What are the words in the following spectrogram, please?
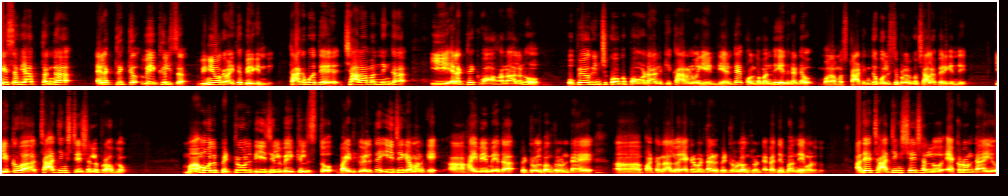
దేశవ్యాప్తంగా ఎలక్ట్రిక్ వెహికల్స్ వినియోగం అయితే పెరిగింది. కాకపోతే చాలామంది ఇంకా ఈ ఎలక్ట్రిక్ వాహనాలను ఉపయోగించుకోకపోవడానికి కారణం ఏంటి అంటే కొంతమంది ఎందుకంటే స్టార్టింగ్తో పోలిస్తే ఇప్పటివరకు చాలా పెరిగింది. ఎక్కువ ఛార్జింగ్ స్టేషన్లు ప్రాబ్లం మామూలు పెట్రోల్ డీజిల్ వెహికల్స్తో బయటికి వెళితే ఈజీగా మనకి హైవే మీద పెట్రోల్ బంకులు ఉంటాయి పట్టణాల్లో ఎక్కడ పడితే అక్కడ పెట్రోల్ బంకులు ఉంటాయి. పెద్ద ఇబ్బంది ఏమి ఉండదు. అదే ఛార్జింగ్ స్టేషన్లు ఎక్కడుంటాయో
